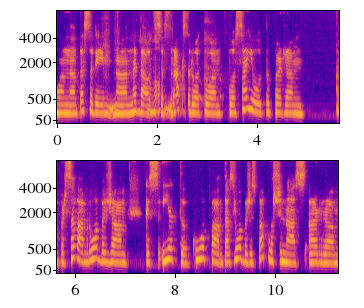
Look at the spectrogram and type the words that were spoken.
un uh, tas arī uh, nedaudz raksturo to, to sajūtu par um, par savām robežām, kas iet kopā, tās robežas paplašinās ar um,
